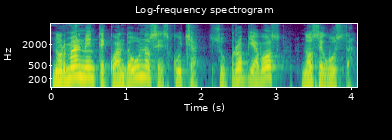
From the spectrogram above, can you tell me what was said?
Normalmente cuando uno se escucha su propia voz, no se gusta.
